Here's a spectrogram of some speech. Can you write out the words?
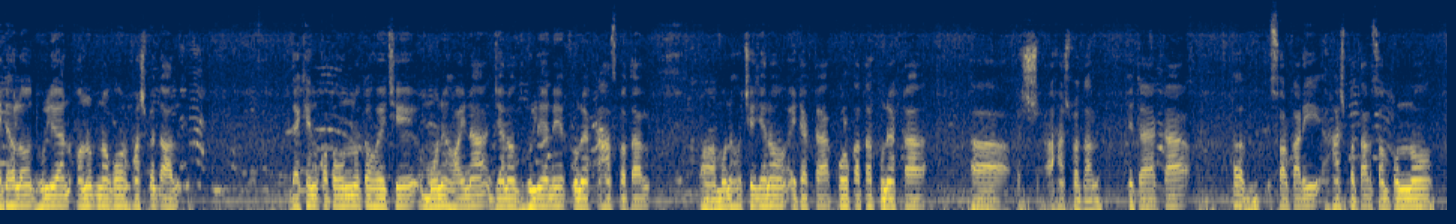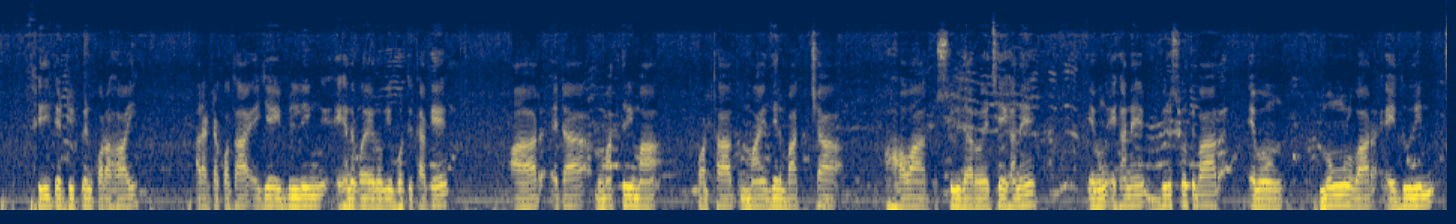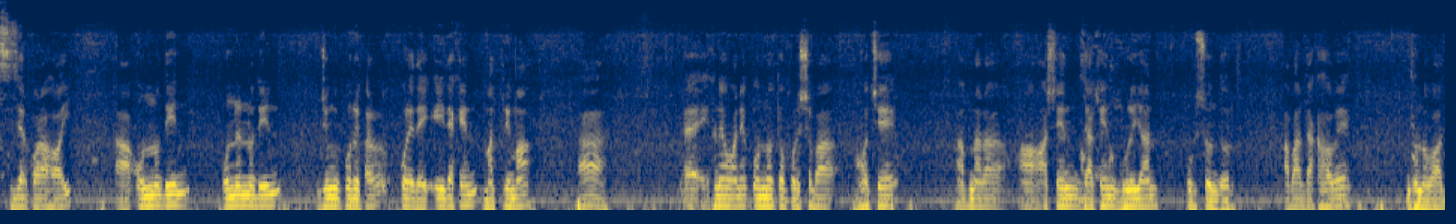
এটা হলো ধুলিয়ান অনুপনগর হাসপাতাল। দেখেন কত উন্নত হয়েছে, মনে হয় না যেন ধুলিয়ানের কোনো একটা হাসপাতাল মনে হচ্ছে যেন এটা একটা কলকাতার কোনো একটা হাসপাতাল। এটা একটা সরকারি হাসপাতাল, সম্পূর্ণ ফ্রিতে ট্রিটমেন্ট করা হয়। আর একটা কথা, এই যে এই বিল্ডিং এখানে করে রোগী ভর্তি থাকে, আর এটা মাতৃমা অর্থাৎ মায়েদের বাচ্চা হওয়ার সুবিধা রয়েছে এখানে এবং এখানে বৃহস্পতিবার এবং মঙ্গলবার এই দুদিন সিজার করা হয়। অন্য দিন, অন্যান্য দিন জঙ্গিপুর রেফার করে দেয়। এই দেখেন মাতৃমা। হ্যাঁ এখানে অনেক উন্নত পরিষেবা হচ্ছে। আপনারা আসেন, দেখেন, ঘুরে যান। খুব সুন্দর। আবার দেখা হবে। ধন্যবাদ।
